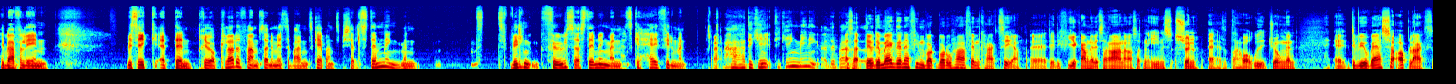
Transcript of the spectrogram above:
I hvert fald en... Hvis ikke, at den driver plottet frem, så er det mest bare, at den skaber en speciel stemning, men hvilken følelse og stemning, man skal have i filmen, Ja. Ah, det, giver, det giver ingen mening. Det er bare... Altså, det, det er mærkeligt den her film, hvor, hvor du har fem karakterer. Uh, det er de fire gamle veteraner, og så den enes søn, uh, der drager ud i junglen. Uh, det vil jo være så oplagt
